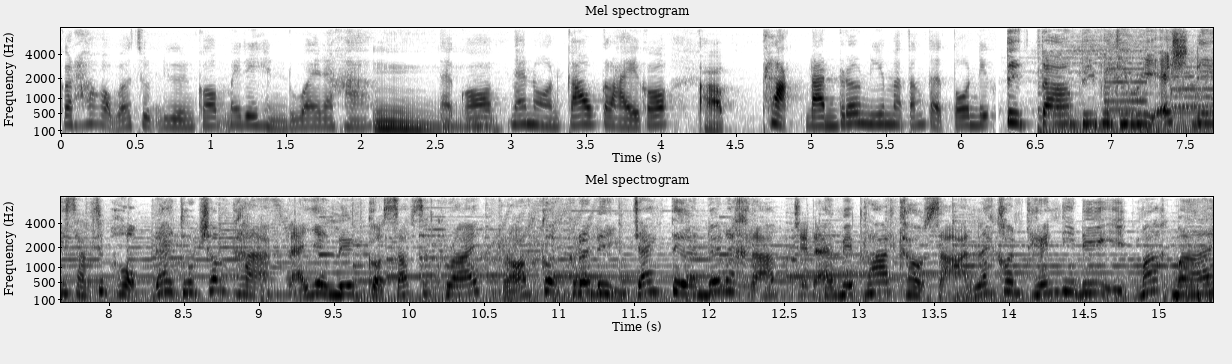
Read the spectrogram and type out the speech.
ก็เท่ากับว่าจุดยืนก็ไม่ได้เห็นด้วยนะคะอืมแต่ก็แน่นอนก้าวไกลก็ครับผลักดันเรื่องนี้มาตั้งแต่ต้นนี่ติดตาม PPTV HD 36 ได้ทุกช่องทาง และอย่าลืมกด subscribe พร้อมกดกระดิ่งแจ้งเตือนด้วยนะครับ จะได้ไม่พลาดข่าวสารและคอนเทนต์ดี ๆ อีกมากมาย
